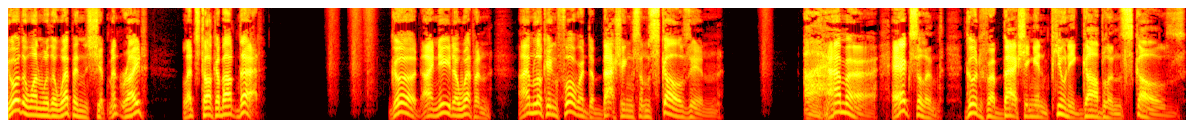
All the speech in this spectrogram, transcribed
You're the one with the weapons shipment, right? Let's talk about that. Good, I need a weapon. I'm looking forward to bashing some skulls in. A hammer! Excellent! Good for bashing in puny goblin skulls.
